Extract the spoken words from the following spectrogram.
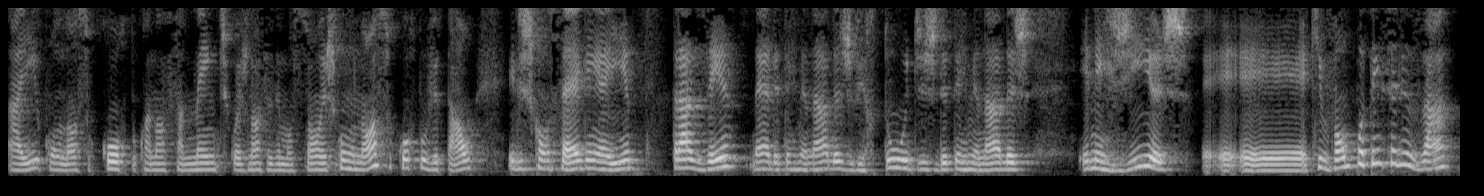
aí com o nosso corpo, com a nossa mente, com as nossas emoções, com o nosso corpo vital, eles conseguem aí trazer né, determinadas virtudes, determinadas energias é, é, é que vão potencializar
